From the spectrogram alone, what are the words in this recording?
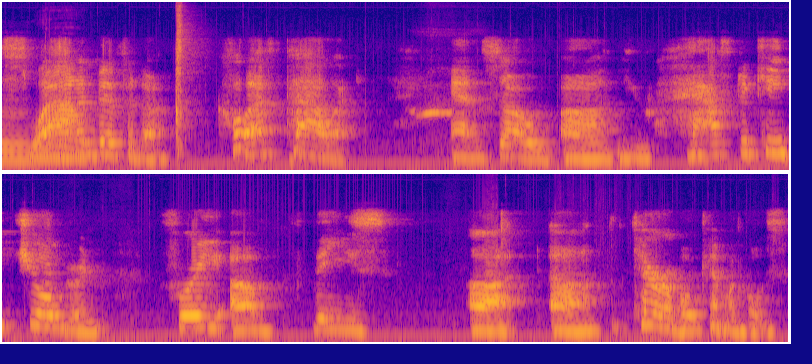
spina bifida, cleft palate. And so uh, you have to keep children free of these uh, uh, terrible chemicals.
